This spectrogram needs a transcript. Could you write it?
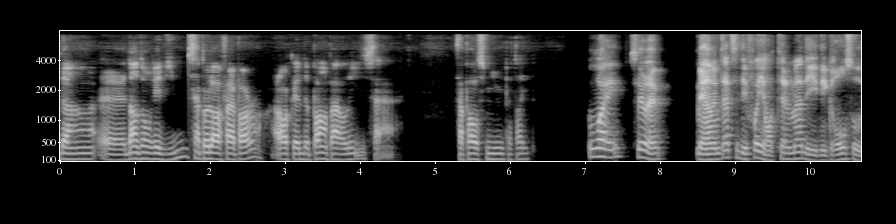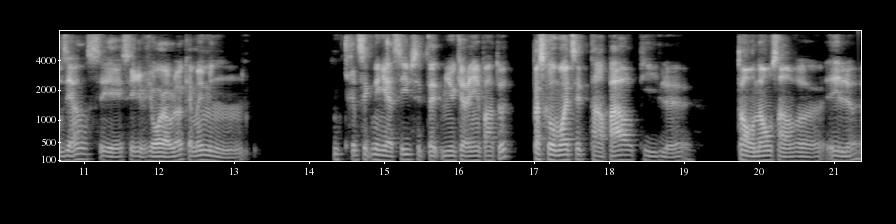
dans euh, dans ton review, ça peut leur faire peur alors que de pas en parler, ça ça passe mieux peut-être. Ouais, c'est vrai. Mais en même temps, tu sais, des fois, ils ont tellement des, des grosses audiences, ces, ces reviewers-là, que même une, une critique négative, c'est peut-être mieux que rien pantoute. Parce qu'au moins, tu sais, t'en parles, puis le ton nom s'en va et là.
